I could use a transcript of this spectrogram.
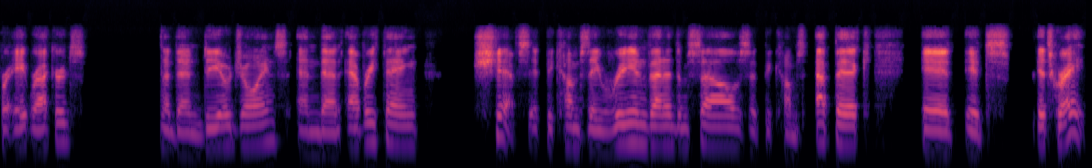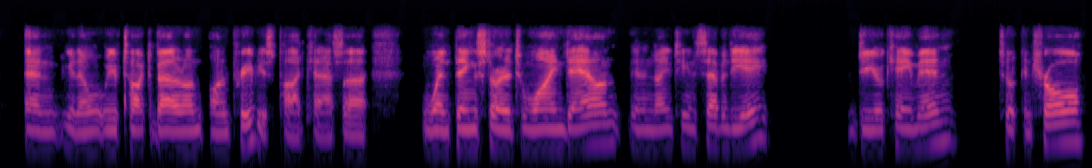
for eight records and then dio joins and then everything shifts it becomes they reinvented themselves it becomes epic it it's it's great and you know we've talked about it on on previous podcasts uh when things started to wind down in 1978, Dio came in, took control,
